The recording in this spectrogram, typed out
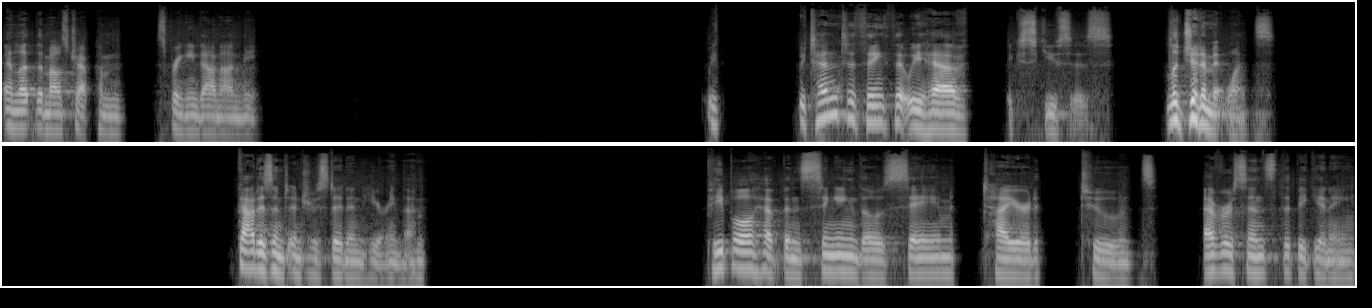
and let the mousetrap come springing down on me. We tend to think that we have excuses, legitimate ones. God isn't interested in hearing them. People have been singing those same tired tunes ever since the beginning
